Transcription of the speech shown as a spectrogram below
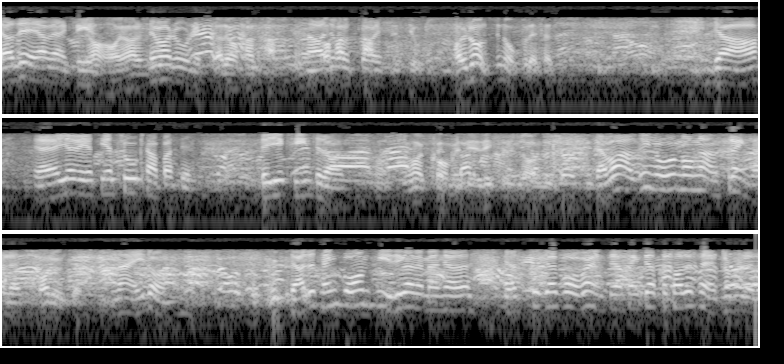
ja, det är jag verkligen. Ja, jag har... Det var roligt. Ja, det var fantastiskt. Ja, det var fantastiskt gjort. Har du någonsin åkt på det sättet? Ja, jag, jag vet, jag tror knappast det. Det gick fint idag. Du har kommit i riktigt stad. Jag var aldrig någon gång ansträngd heller. Har du inte? Nej då. Jag hade tänkt gå om tidigare men jag, jag, jag vågar inte. Jag tänkte jag ska ta det säkra för det.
